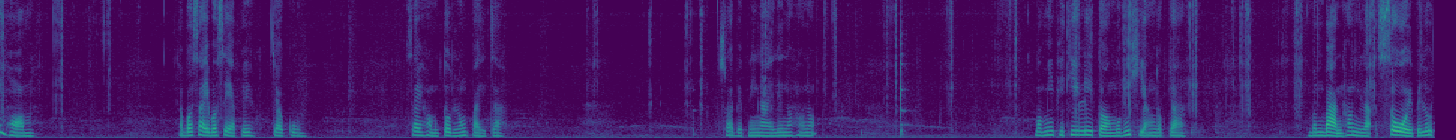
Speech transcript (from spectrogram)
มหอมถ้าบ่ใส่บ่แสบเลยเจ้ากุ้ง ใส่หอมต้นลงไปจ้ะซอยแบบง่ายๆเลยเนาะเฮาเนาะ บ่มีพิธีรีตองบ่มีเขียงดอกจ้าบ้านๆเฮานี่ละโซยไปลุด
